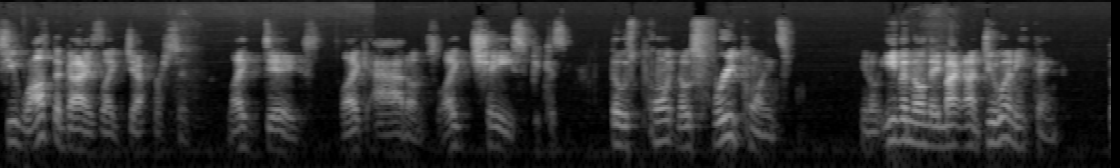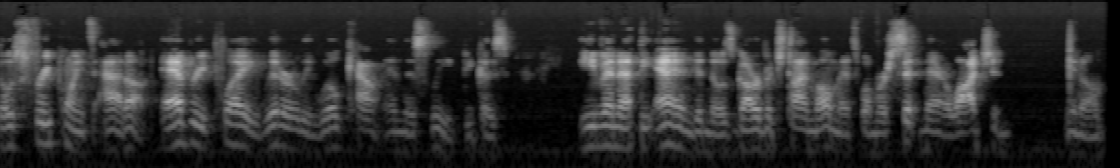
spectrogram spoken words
so you want the guys like Jefferson, like Diggs, like Adams, like Chase, because those point those free points, you know, even though they might not do anything, those free points add up. Every play literally will count in this league because even at the end in those garbage time moments when we're sitting there watching, you know,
